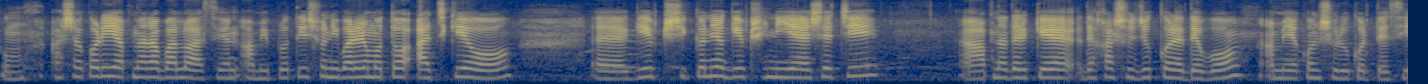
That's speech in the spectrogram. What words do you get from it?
আলাইকুম। আশা করি আপনারা ভালো আছেন। আমি প্রতি শনিবারের মতো আজকেও গিফট শিক্ষণীয় গিফট নিয়ে এসেছি। আপনাদেরকে দেখার সুযোগ করে দেব। আমি এখন শুরু করতেছি।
